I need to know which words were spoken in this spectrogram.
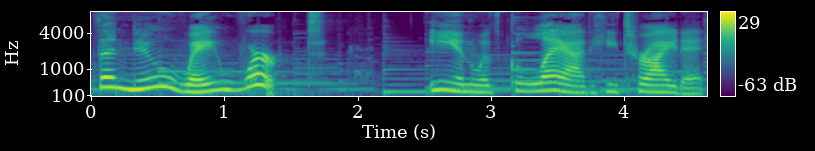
The new way worked. Ian was glad he tried it.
